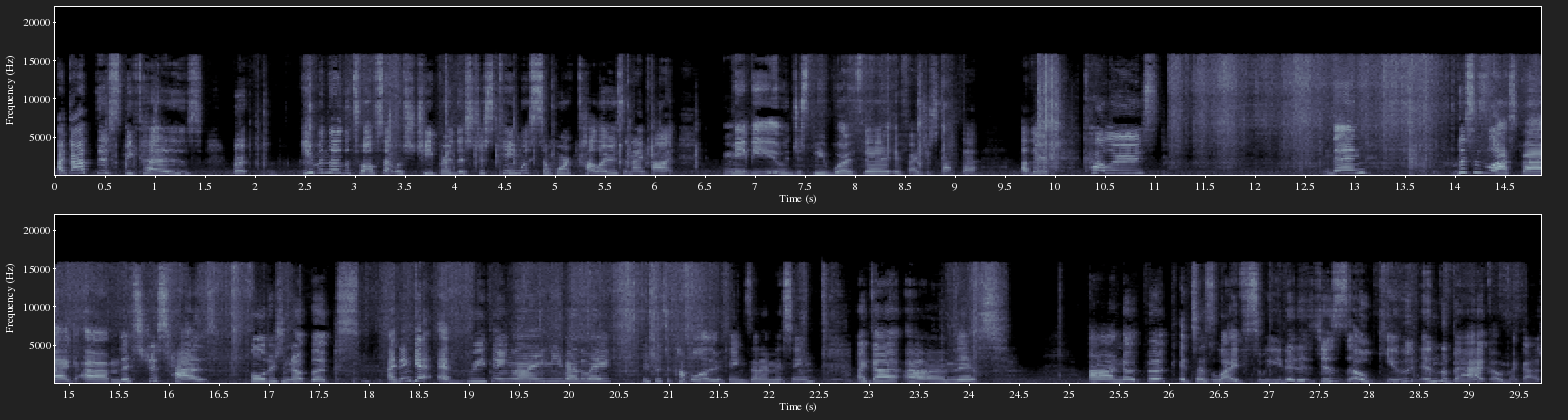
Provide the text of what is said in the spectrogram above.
I got this because even though the 12 set was cheaper, this just came with some more colors, and I thought maybe it would just be worth it if I just got the other colors. And then, this is the last bag. Um, this just has folders and notebooks. I didn't get everything that I need, by the way. There's just a couple other things that I'm missing. I got um, this uh, notebook. It says Life Sweet. It is just so cute in the back. Oh my gosh.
